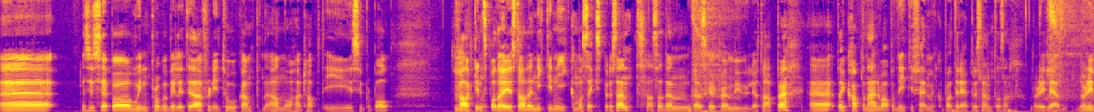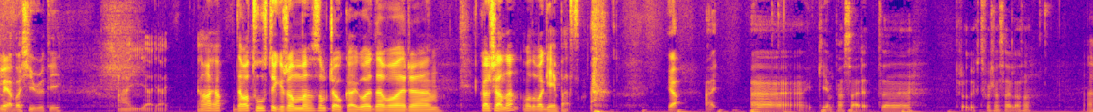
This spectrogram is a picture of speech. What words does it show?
Uh, hvis vi ser på win probability da, for de to kampene han nå har tapt i Superbowl Falkens på det høyeste hadde 99,6 Altså den, den skal ikke være mulig å tape. Uh, den kampen her var på 95,3% altså, når de, led, når de leda 2010. Ai, ai, ai. Ja, ja. Det var to stykker som, som joka i går. Det var uh, Carl Shannon, og det var GamePass. Ja. Nei. Uh, GamePass er et uh, produkt for seg selv, altså. ja.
